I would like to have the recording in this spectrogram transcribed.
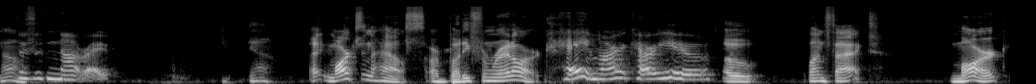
No. This is not right. Yeah. Hey, Mark's in the house. Our buddy from REDARC. Hey, Mark, how are you? Oh, fun fact: Mark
